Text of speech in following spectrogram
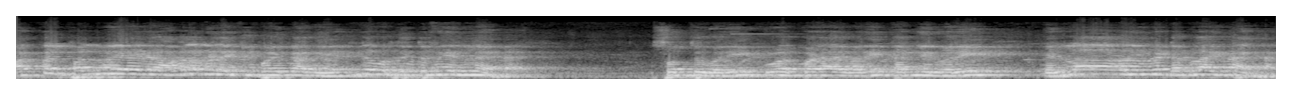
மக்கள் பல்வேறு அவல நிலைக்கு போயிருக்காங்க. எந்த ஒரு திட்டமே இல்லை. சொத்து வரி குழாய் வரி தண்ணீர் வரி எல்லா வரியுமே டபுள் ஆகிட்டாங்க.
